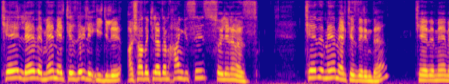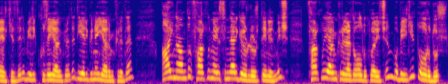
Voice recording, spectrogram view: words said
K, L ve M merkezleriyle ilgili aşağıdakilerden hangisi söylenemez? K ve M merkezlerinde K ve M merkezleri biri kuzey yarımkürede, diğeri güney yarımkürede aynı anda farklı mevsimler görülür denilmiş. Farklı yarımkürelerde oldukları için bu bilgi doğrudur.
